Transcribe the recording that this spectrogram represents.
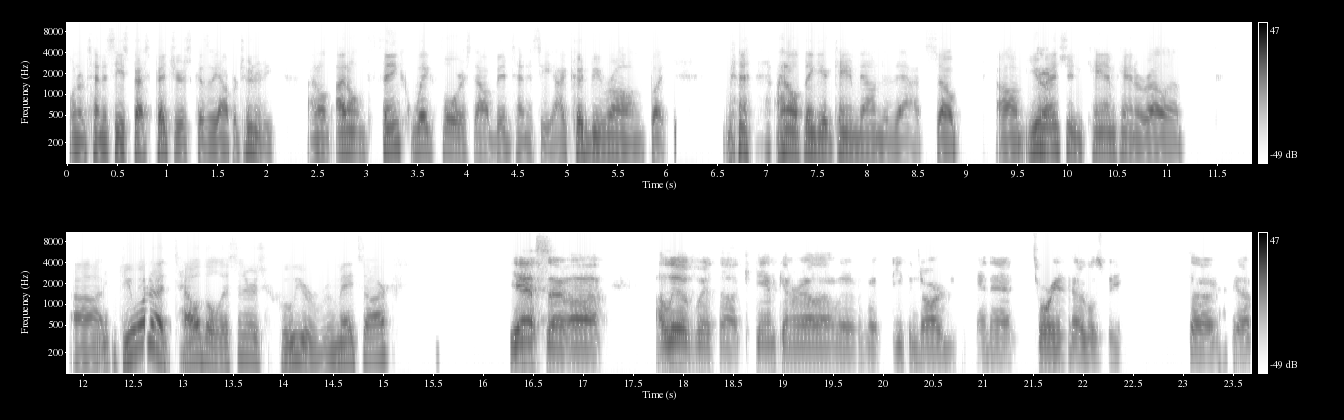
one of Tennessee's best pitchers because of the opportunity. I don't I don't think Wake Forest outbid Tennessee. I could be wrong, but I don't think it came down to that. So um, you yeah. mentioned Cam Cannarella. Uh, do you want to tell the listeners who your roommates are? Yeah, so uh, I live with uh, Cam Cannarella, I live with Ethan Darden, and then Torian Oglesby. So, yep.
